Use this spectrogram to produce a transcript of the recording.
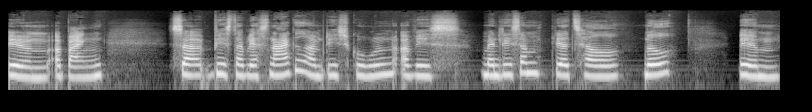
øhm, og bange. Så hvis der bliver snakket om det i skolen, og hvis man ligesom bliver taget med øhm,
